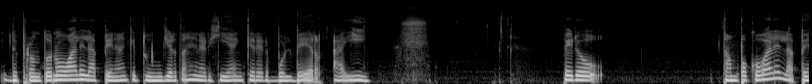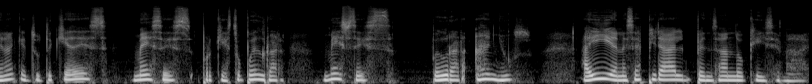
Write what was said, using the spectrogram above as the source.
de pronto no vale la pena que tú inviertas energía en querer volver ahí. Pero tampoco vale la pena que tú te quedes meses, porque esto puede durar meses, puede durar años, ahí en esa espiral pensando que hice mal,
